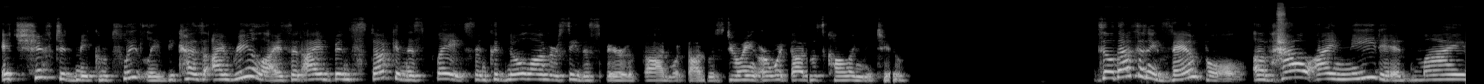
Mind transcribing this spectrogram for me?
it shifted me completely because I realized that I had been stuck in this place and could no longer see the Spirit of God, what God was doing or what God was calling me to so that's an example of how I needed my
